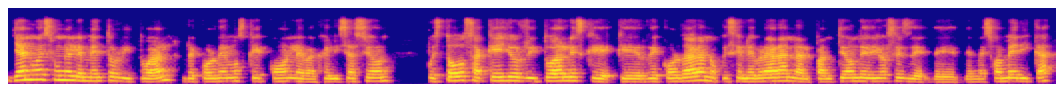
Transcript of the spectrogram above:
ya no es un elemento ritual. Recordemos que con la evangelización, pues todos aquellos rituales que, recordaran o que celebraran al panteón de dioses de, Mesoamérica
